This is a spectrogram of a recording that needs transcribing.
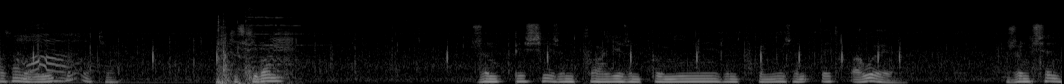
Ok. Qu'est-ce qu'ils vendent? Jeune pêcher, jeune poirier, jeune pommier, jeune prunier, jeune hêtre. Ah ouais Jeune chêne.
